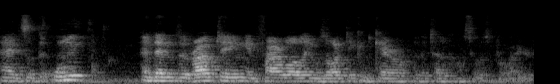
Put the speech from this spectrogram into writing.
And so the only, and then the routing and firewalling was all taken care of by the telecom service provider.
